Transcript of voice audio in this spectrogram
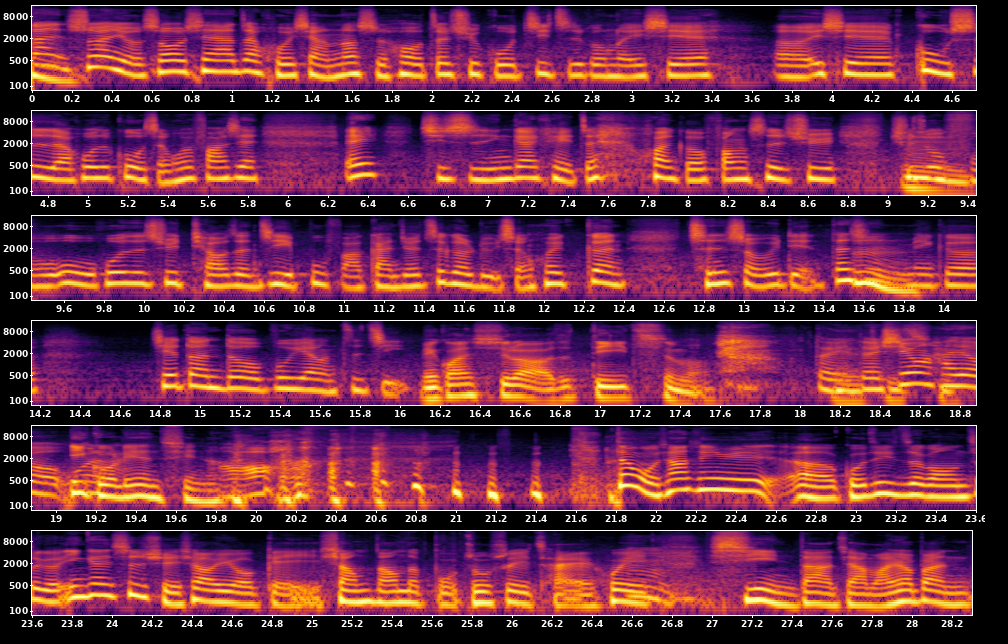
但虽然有时候现在在回想那时候再去国际职工的一些呃一些故事啊或者过程，会发现，哎，其实应该可以再换个方式去去做服务，或者去调整自己步伐，感觉这个旅程会更成熟一点。但是嗯每个阶段都有不一样的自己，没关系啦，这第一次嘛。对对，嗯希望还有异国恋情啊！哦，但我相信，因为呃，国际职工这个应该是学校有给相当的补助，所以才会嗯吸引大家嘛。要不然，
